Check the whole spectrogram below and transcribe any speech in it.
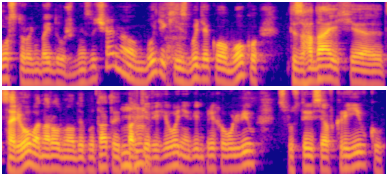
осторонь байдужим? І, звичайно, будь-який з будь-якого боку. Ти згадай е, царьова, народного депутата від партії регіонів. Він приїхав у Львів, спустився в Криївку,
